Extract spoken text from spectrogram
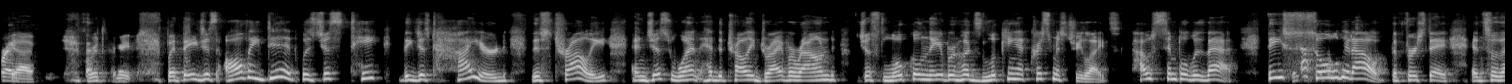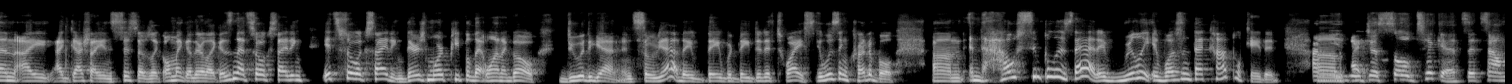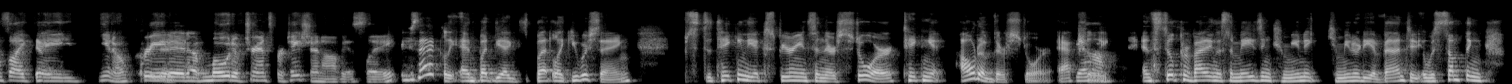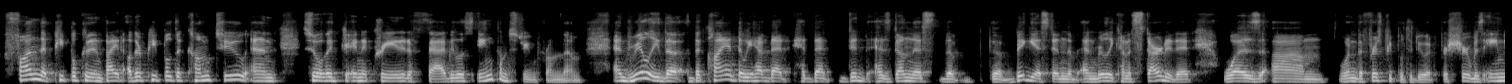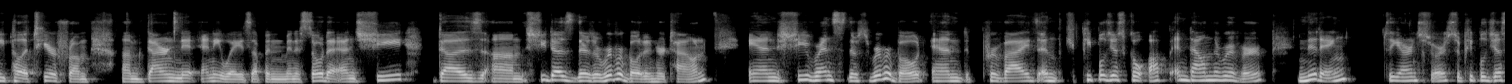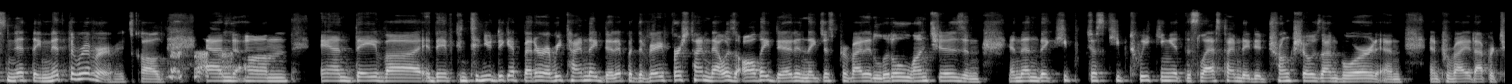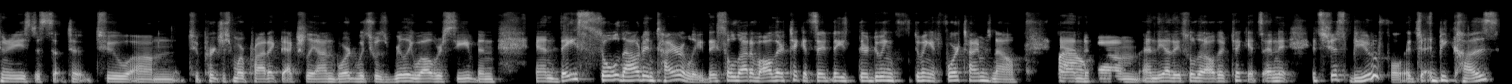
right yeah it's great. But they just all they did was just take, they just hired this trolley and just went, had the trolley drive around just local neighborhoods looking at Christmas tree lights. How simple was that? They yeah. sold it out the first day. And so then I, I gosh, I insist. I was like, oh my God, they're like, isn't that so exciting? It's so exciting. There's more people that want to go. Do it again. And so yeah, they they would they did it twice. It was incredible. Um, and how simple is that? It really it wasn't that complicated. I mean, um, I just sold tickets. It sounds like they you know created a mode of transportation obviously. Exactly. And but yeah but like you were saying taking the experience in their store taking it out of their store actually. Yeah and still providing this amazing community community event. It, it, was something fun that people could invite other people to come to, and so it, and it created a fabulous income stream from them. And really, the the client that we have that had that did has done this the the biggest and the and really kind of started it was um, one of the first people to do it for sure was Amy Pelletier from um, Darn Knit Anyways up in Minnesota, and she does um, she does there's a riverboat in her town, and she rents this riverboat and provides and people just go up and down the river knitting the yarn store. So people just knit. They knit the river. It's called, and um, and they've uh, they've continued to get better every time they did it. But the very first time, that was all they did, and they just provided little lunches, and and then they keep just keep tweaking it. This last time, they did trunk shows on board, and and provided opportunities to to to um, to purchase more product actually on board, which was really well received. And and they sold out entirely. They sold out of all their tickets. They, they they're doing doing it four times now, wow. and um, and yeah, they sold out all their tickets, and it, it's just beautiful beautiful. It's because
